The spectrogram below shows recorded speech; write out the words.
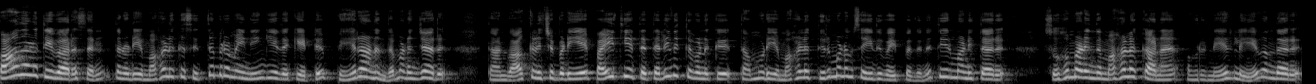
பாதாளத்தீவு அரசன் தன்னுடைய மகளுக்கு சித்தப்பிரமை நீங்கியதை கேட்டு பேரானந்தம் அடைஞ்சாரு. தான் வாக்களித்தபடியே பைத்தியத்தை தெளிவித்தவனுக்கு தம்முடைய மகளை திருமணம் செய்து வைப்பதுன்னு தீர்மானித்தாரு. சுகமடைந்த மகளுக்கான அவர் நேர்லேயே வந்தார்.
